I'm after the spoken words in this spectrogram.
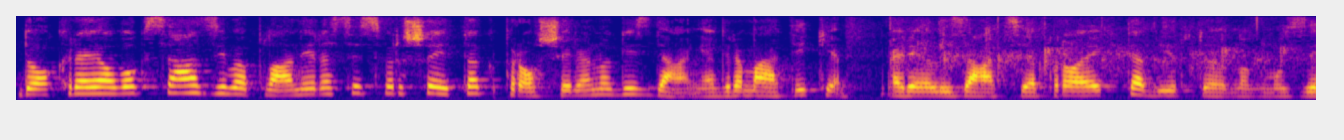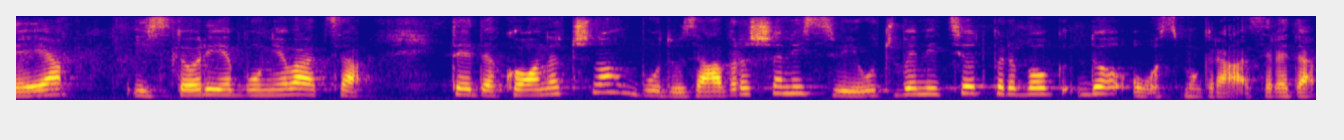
Do kraja ovog saziva planira se svršetak proširenog izdanja gramatike, realizacija projekta virtualnog muzeja, istorije bunjevaca, te da konačno budu završeni svi učbenici od prvog do osmog razreda.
